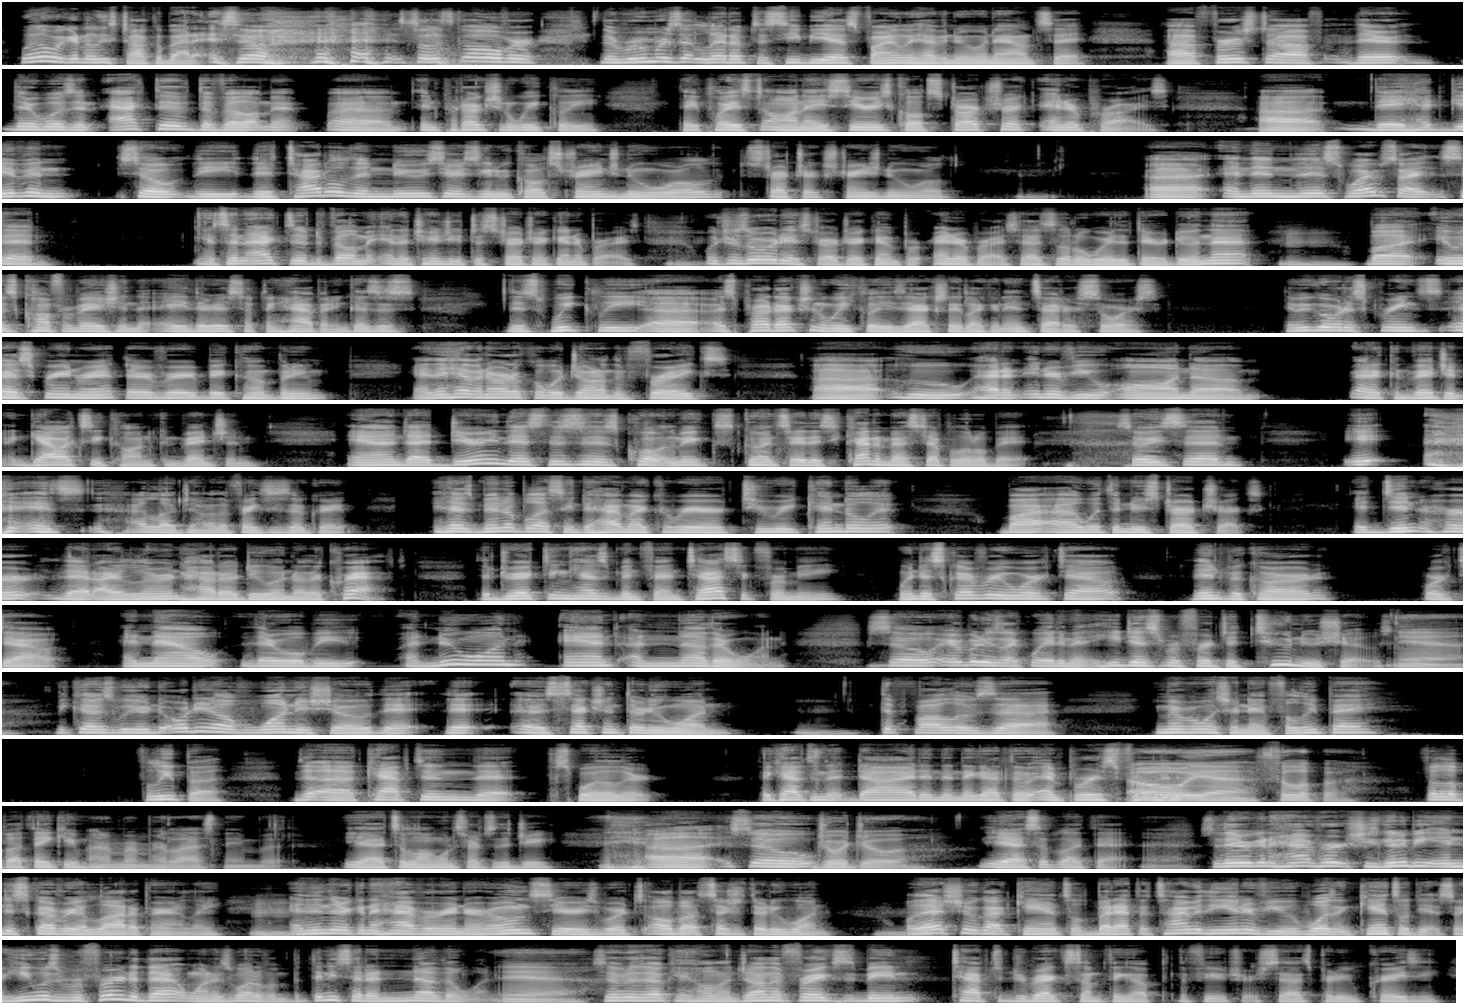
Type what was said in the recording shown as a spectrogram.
well, we're gonna at least talk about it. So, so let's go over the rumors that led up to CBS finally having to announce it. Uh, first off, there there was an active development uh, in Production Weekly. They placed on a series called Star Trek Enterprise. Uh, they had given so the the title of the new series is going to be called Strange New World, Star Trek Strange New World. Uh, and then this website said It's an active development, and they're changing it to Star Trek Enterprise, Mhm. which was already a Star Trek Emper- Enterprise. So that's a little weird that they were doing that, Mhm. but it was confirmation that hey, there is something happening because this this weekly, uh, as production weekly is actually like an insider source. Then we go over to Screen uh, Screen Rant. They're a very big company, and they have an article with Jonathan Frakes, uh, who had an interview on um, at a convention, a GalaxyCon convention. And uh, during this, this is his quote. Let me go ahead and say this. He kind of messed up a little bit. So he said, "It it's I love Jonathan Frakes. He's so great. It has been a blessing to have my career to rekindle it by uh, with the new Star Treks. It didn't hurt that I learned how to do another craft. The directing has been fantastic for me. When Discovery worked out, then Picard worked out, and now there will be a new one and another one." So everybody's like, "Wait a minute! He just referred to two new shows." Yeah. because we already know of one new show that that uh, Section Thirty One Mhm. that follows. uh You remember what's her name? Felipe. Philippa, the uh, captain that spoiler alert, the captain that died, and then they got the Empress from Oh the, yeah, Philippa. Philippa. Thank you. I don't remember her last name, but Yeah, it's a long one. Starts with a G. Uh, so Georgiou. Yeah, something like that. Yeah. So they were gonna have her. She's gonna be in Discovery a lot apparently, Mhm. and then they're gonna have her in her own series where it's all about Section Thirty One. Mhm. Well, that show got canceled, but at the time of the interview, it wasn't canceled yet. So he was referring to that one as one of them, but then he said another one. Yeah. So it was okay. Hold on, Jonathan Frakes is being tapped to direct something up in the future. So that's pretty crazy.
